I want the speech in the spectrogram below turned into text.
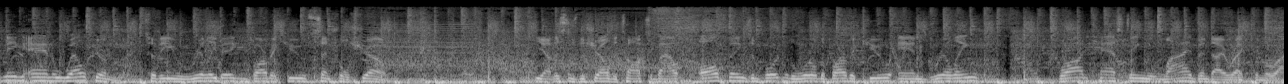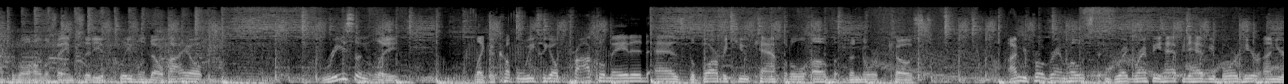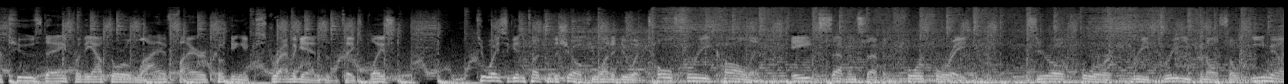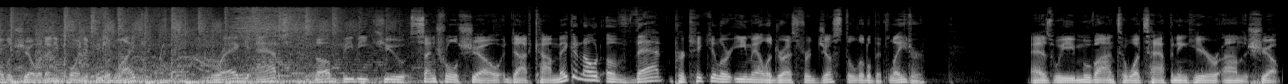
Evening and welcome to the Really Big Barbecue Central Show. Yeah, this is the show that talks about all things important to the world of barbecue and grilling, broadcasting live and direct from the Rock and Roll Hall of Fame city of Cleveland, Ohio. Recently, like a couple weeks ago, proclamated as the barbecue capital of the North Coast. I'm your program host, Greg Rempe. Happy to have you aboard here on your Tuesday for the outdoor live fire cooking extravaganza that takes place. Two ways to get in touch with the show if you want to do a toll free call in 877 448 0433. You can also email the show at any point if you would like. Greg at the BBQCentralShow.com. Make a note of that particular email address for just a little bit later as we move on to what's happening here on the show.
